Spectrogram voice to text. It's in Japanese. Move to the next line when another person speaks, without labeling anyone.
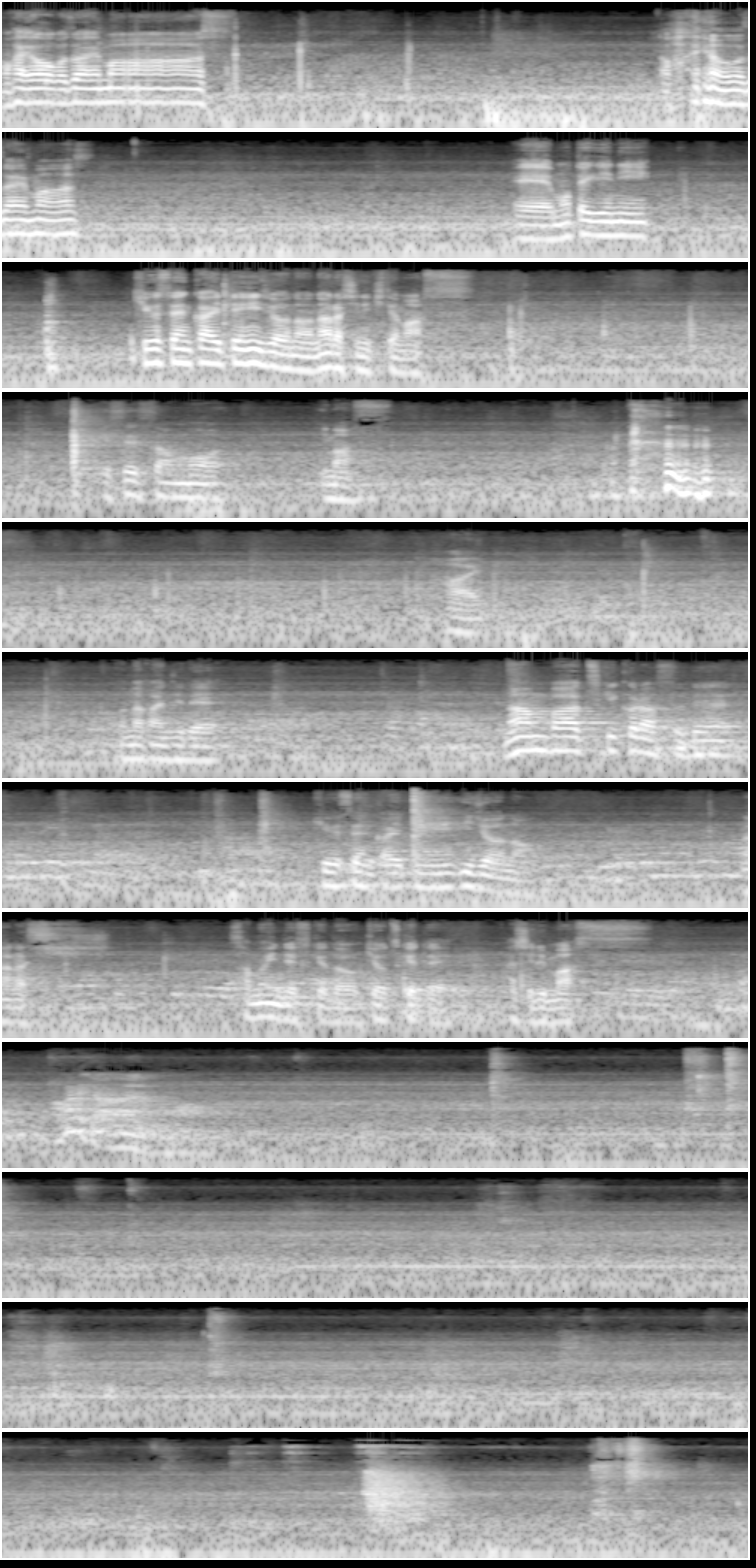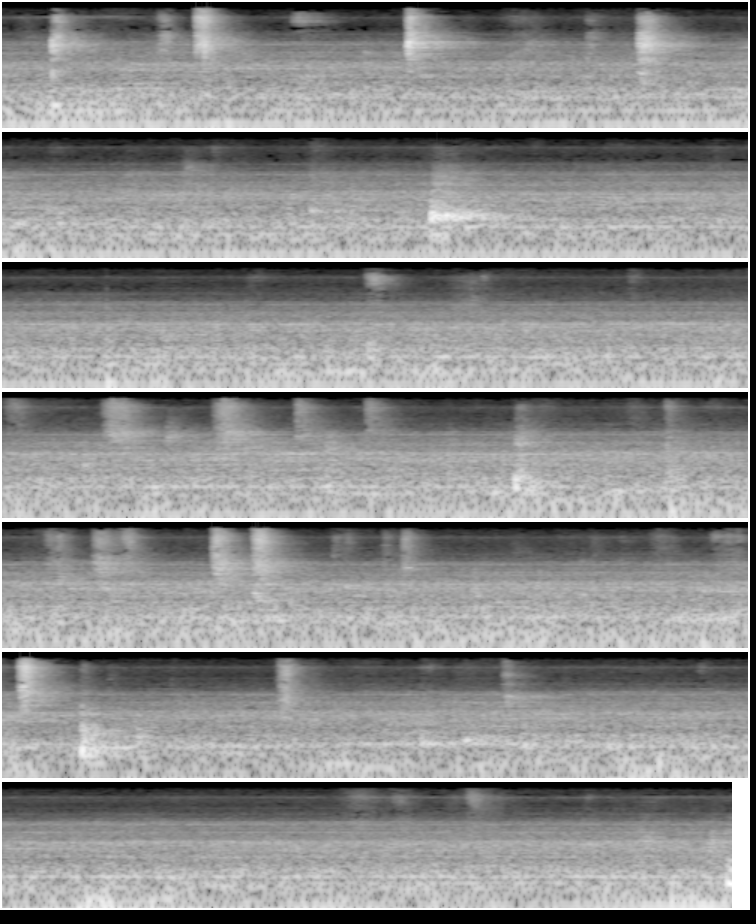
おはようございます。おはようございます。えー、茂木に9000回転以上の奈良市に来てます。SS さんもいます。はい。こんな感じでナンバー付きクラスで9000回転以上の奈良市寒いんですけど気をつけて走ります。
